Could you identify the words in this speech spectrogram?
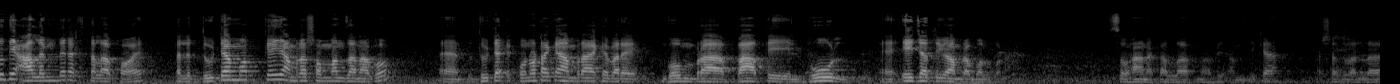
যদি আলেমদের একতলাপ হয়, তাহলে দুইটা মতকেই আমরা সম্মান জানাব। দুইটা, কোনোটাকে আমরা একেবারে গোমরা, বাতিল, ভুল এই জাতীয় আমরা বলব না। সোহানাক আল্লাহ বিহামদিকা আসাদু আল্লাহ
